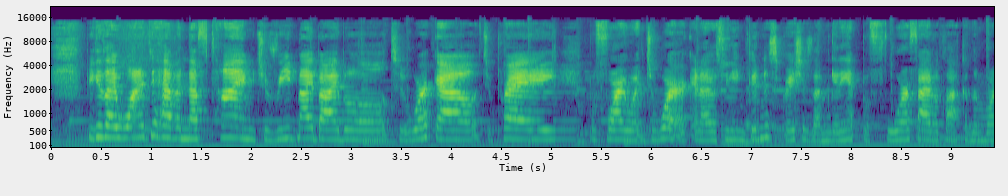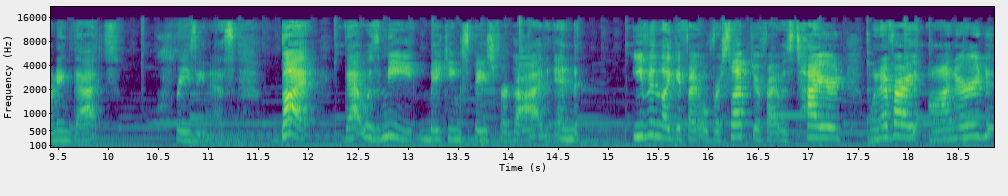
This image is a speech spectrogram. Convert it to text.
because I wanted to have enough time to read my Bible, to work out, to pray before I went to work. And I was thinking, goodness gracious, I'm getting up before five o'clock in the morning. That's craziness. But that was me making space for God. And even like if I overslept or if I was tired, whenever I honored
